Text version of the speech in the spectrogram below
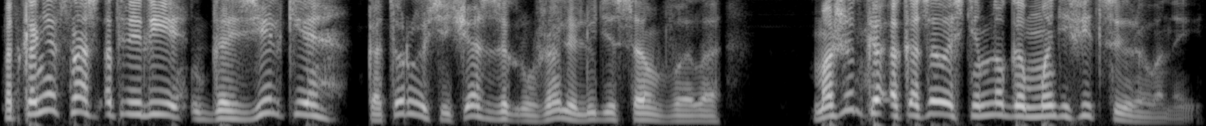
Под конец нас отвели к газельке, которую сейчас загружали люди Самвела. Машинка оказалась немного модифицированной.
